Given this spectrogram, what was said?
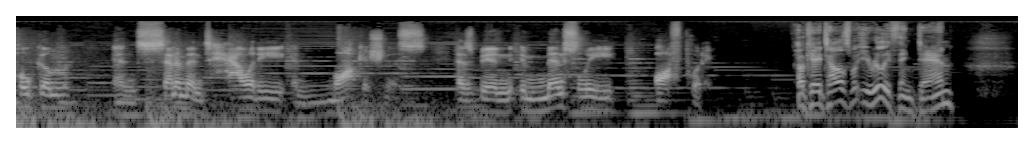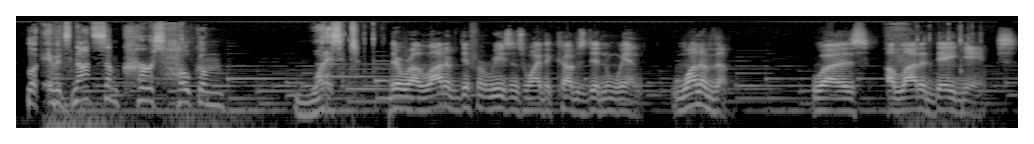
hokum and sentimentality and mawkishness has been immensely off putting. Okay, tell us what you really think, Dan. Look, if it's not some curse hokum, what is it? There were a lot of different reasons why the Cubs didn't win. One of them was a lot of day games.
